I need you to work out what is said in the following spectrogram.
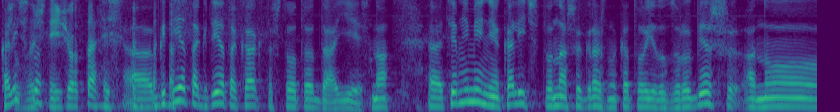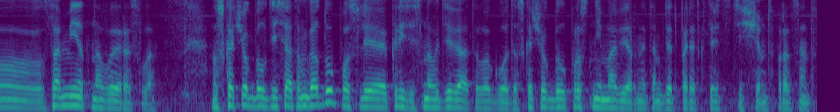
количество... Челночные еще остались. А, где-то, где-то как-то что-то, да, есть. Но, э, тем не менее, количество наших граждан, которые едут за рубеж, оно заметно выросло. Ну, скачок был в 2010 году, после кризисного 2009 года. Скачок был просто неимоверный, там где-то порядка 30 с чем-то процентов.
